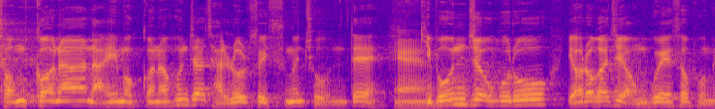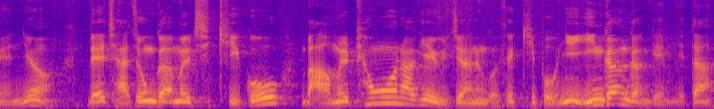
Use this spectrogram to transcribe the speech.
젊거나 나이 먹거나 혼자 잘 놀 수 있으면 좋은데 예. 기본적으로 여러 가지 연구에서 보면요. 내 자존감을 지키고 마음을 평온하게 유지하는 것의 기본이 인간관계입니다.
